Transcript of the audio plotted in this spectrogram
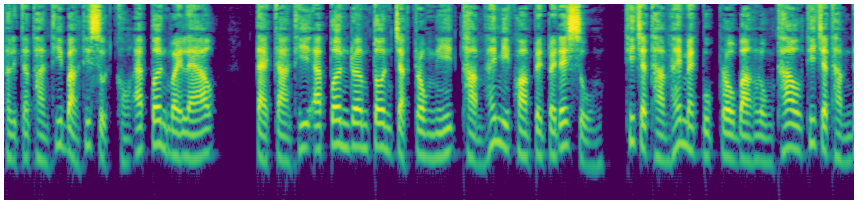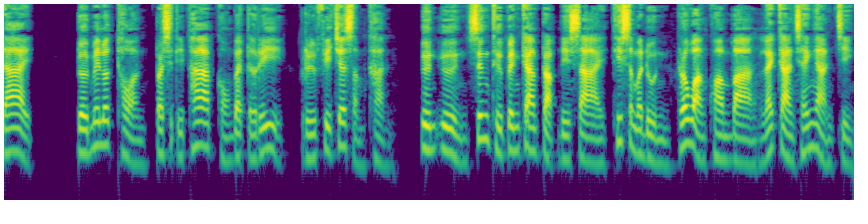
ผลิตภัณฑ์ที่บางที่สุดของ Apple ไว้แล้ว แต่การที่ Apple เริ่มต้นจากตรงนี้ทำให้มีความเป็นไปได้สูง ที่จะทำให้ MacBook Pro บางลงเท่าที่จะทำได้ โดยไม่ลดทอนประสิทธิภาพของแบตเตอรี่ หรือฟีเจอร์สำคัญ อื่นๆ ซึ่งถือเป็นการปรับดีไซน์ที่สมดุลระหว่างความบางและการใช้งานจริง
